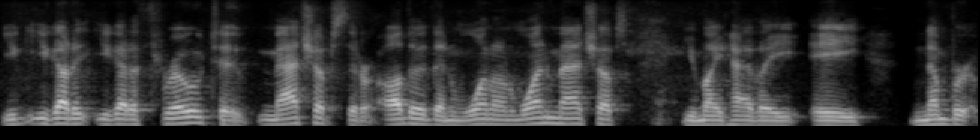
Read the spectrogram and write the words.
You you got to you got to throw to matchups that are other than one on one matchups. You might have a a number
